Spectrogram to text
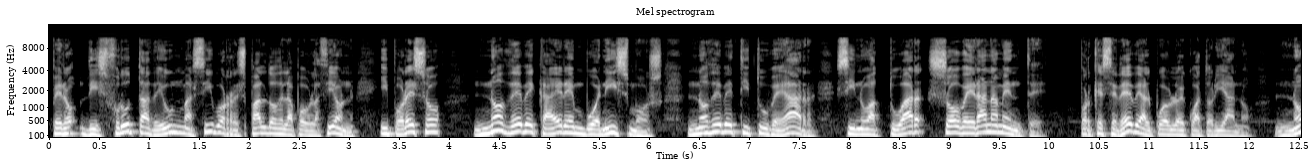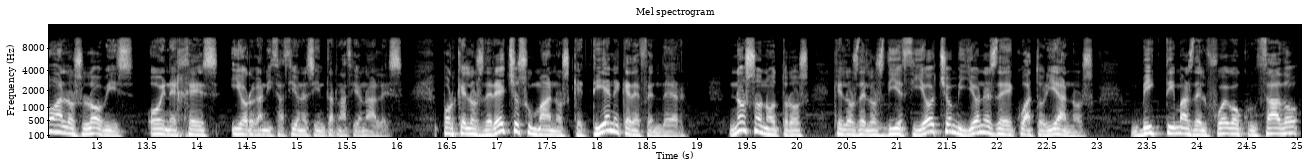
pero disfruta de un masivo respaldo de la población y por eso no debe caer en buenismos, no debe titubear, sino actuar soberanamente, porque se debe al pueblo ecuatoriano, no a los lobbies, ONGs y organizaciones internacionales, porque los derechos humanos que tiene que defender no son otros que los de los 18 millones de ecuatorianos, víctimas del fuego cruzado,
